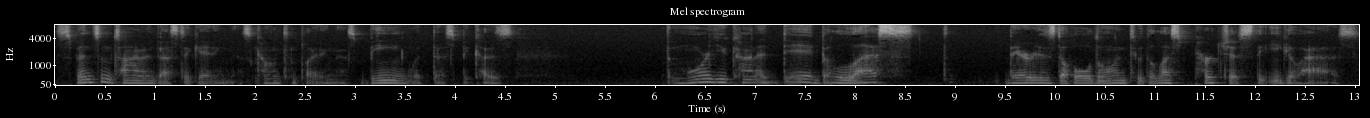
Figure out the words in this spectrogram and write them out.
Spend some time investigating this, contemplating this, being with this, because the more you kind of dig, the less there is to hold on to, the less purchase the ego has.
